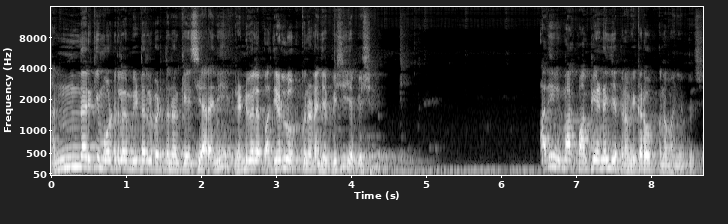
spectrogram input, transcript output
అందరికీ మోటార్లు మీటర్లు పెడుతున్నారు కేసీఆర్ అని రెండు వేల పదిహేడులో ఒప్పుకున్నాడు అని చెప్పేసి చెప్పేసిండు. అది మాకు పంపించండి అని చెప్పినాం ఇక్కడ ఒప్పుకున్నాం అని చెప్పేసి.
